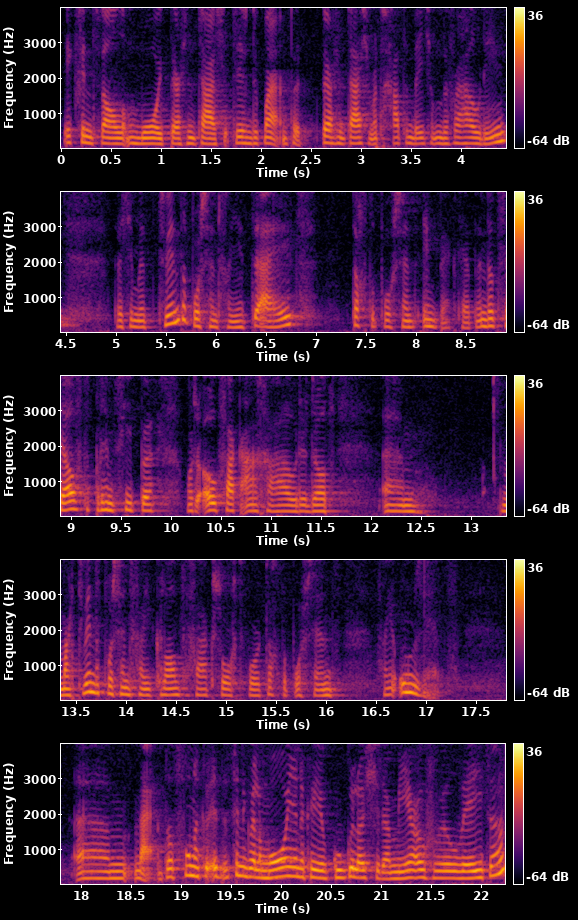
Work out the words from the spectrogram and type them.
Ik vind het wel een mooi percentage. Het is natuurlijk maar een percentage, maar het gaat een beetje om de verhouding. Dat je met 20% van je tijd 80% impact hebt. En datzelfde principe wordt ook vaak aangehouden dat um, maar 20% van je klanten vaak zorgt voor 80% van je omzet. Um, nou, dat, vond ik, vind ik wel een mooie en dan kun je op Google als je daar meer over wil weten.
